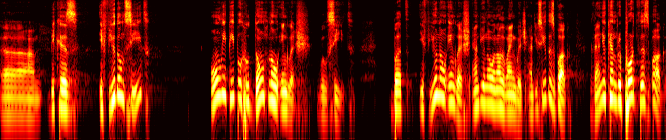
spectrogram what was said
Um, because if you don't see it, only people who don't know English will see it. But if you know English and you know another language and you see this bug, then you can report this bug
